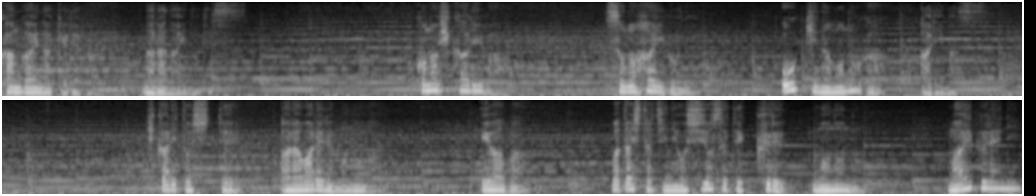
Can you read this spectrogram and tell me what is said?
考えなければならないのです。この光はその背後に大きなものがあります。光として現れるものはいわば私たちに押し寄せてくるものの前触れに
